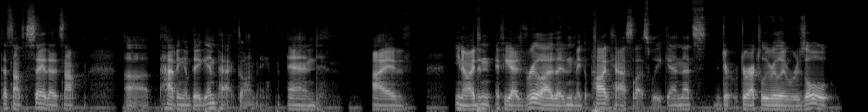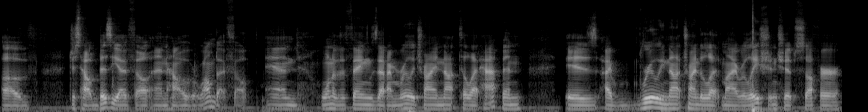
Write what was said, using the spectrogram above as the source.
that's not to say that it's not uh, having a big impact on me. And I've, you know, I didn't, if you guys realize, I didn't make a podcast last week. And that's di- directly really a result of just how busy I felt and how overwhelmed I felt. And one of the things that I'm really trying not to let happen is I'm really not trying to let my relationships suffer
